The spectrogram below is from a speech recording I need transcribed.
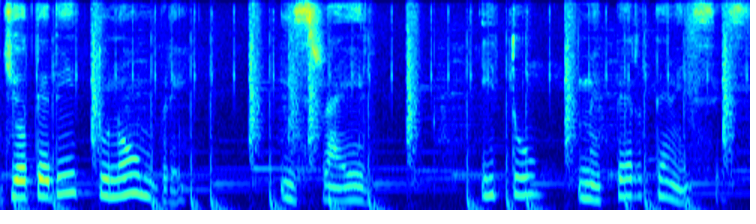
yo te di tu nombre, Israel, y tú me perteneces.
